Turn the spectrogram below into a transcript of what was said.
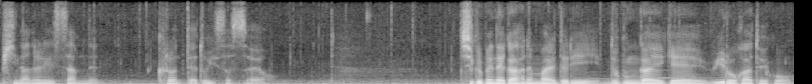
비난을 일삼는 그런 때도 있었어요. 지금의 내가 하는 말들이 누군가에게 위로가 되고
